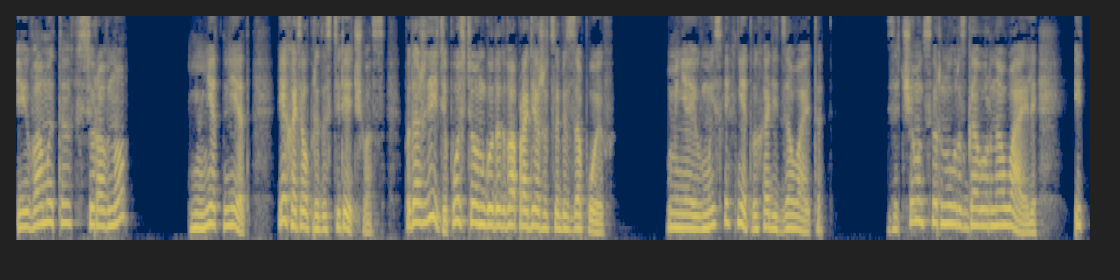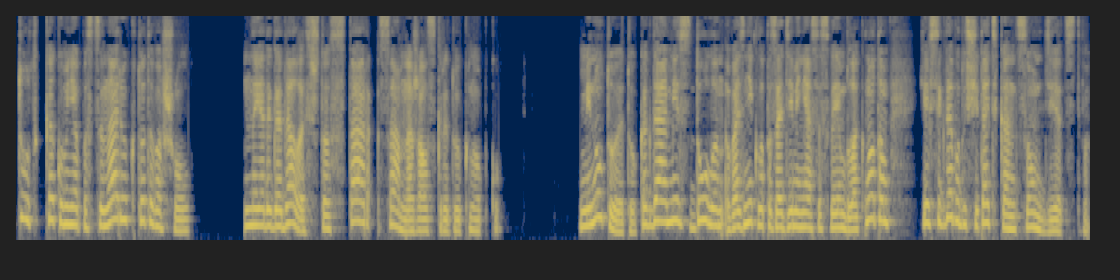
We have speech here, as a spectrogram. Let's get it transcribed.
«И вам это все равно?» «Нет-нет, я хотел предостеречь вас. Подождите, пусть он года два продержится без запоев». «У меня и в мыслях нет выходить за Уайта». Зачем он свернул разговор на Уайле? И тут, как у меня по сценарию, кто-то вошел. Но я догадалась, что Стар сам нажал скрытую кнопку. Минуту эту, когда мисс Дулан возникла позади меня со своим блокнотом, я всегда буду считать концом детства.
